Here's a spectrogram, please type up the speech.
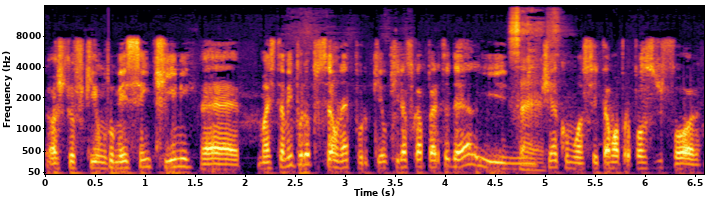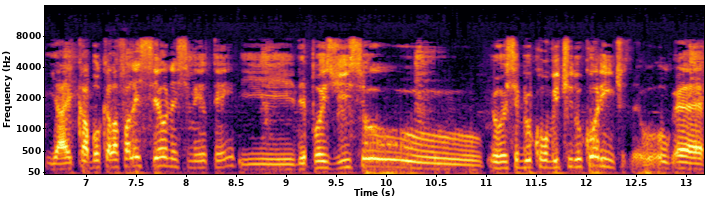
eu acho que eu fiquei um mês sem time, é, mas também por opção, né? Porque eu queria ficar perto dela e certo. não tinha como aceitar uma proposta de fora. E aí acabou que ela faleceu nesse meio tempo. E depois disso eu recebi o convite do Corinthians. Eu, é,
